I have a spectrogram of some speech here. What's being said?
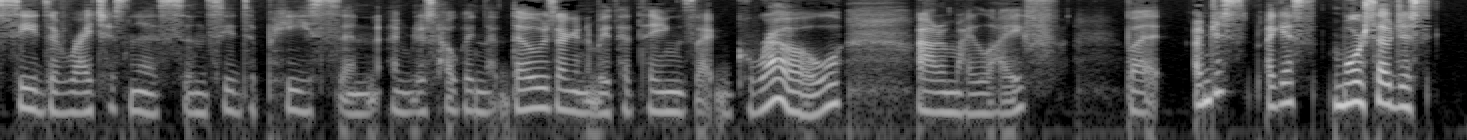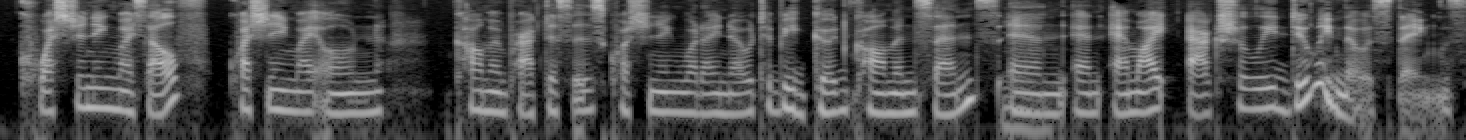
seeds of righteousness and seeds of peace. And I'm just hoping that those are going to be the things that grow out of my life. But I'm just, I guess, more so just questioning myself, questioning my own common practices questioning what i know to be good common sense mm. and and am i actually doing those things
